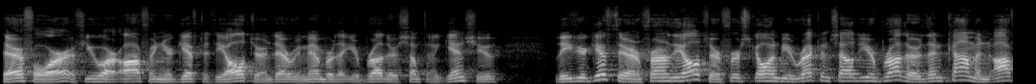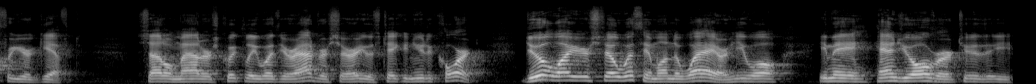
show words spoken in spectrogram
Therefore, if you are offering your gift at the altar and there remember that your brother has something against you, leave your gift there in front of the altar. First go and be reconciled to your brother, then come and offer your gift. Settle matters quickly with your adversary who has taken you to court. Do it while you're still with him on the way, or he will he may hand you over to the,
